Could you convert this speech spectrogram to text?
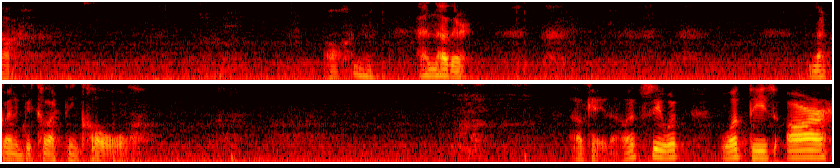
Ah. Oh, another. I'm not going to be collecting coal. Okay, now let's see what what these are.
